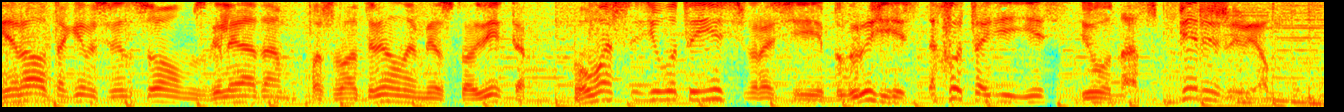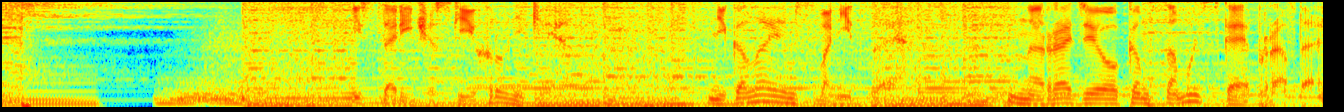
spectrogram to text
Генерал таким свинцовым взглядом посмотрел на меня и сказал, Виктор, у вас идиоты есть в России? Я говорю, есть. Так вот они есть и у нас. Переживем. Исторические хроники с Николаем Сванидзе на радио «Комсомольская правда».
